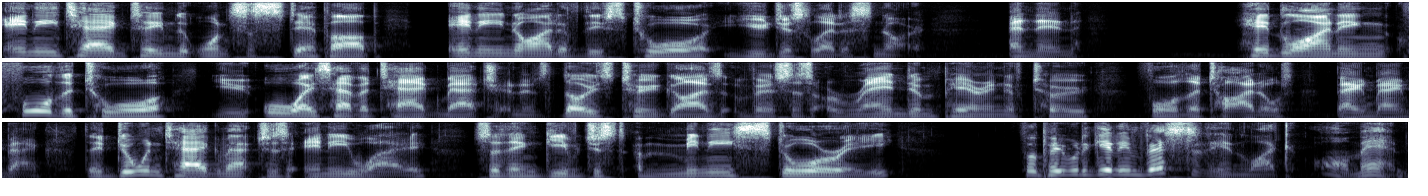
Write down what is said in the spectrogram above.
any tag team that wants to step up any night of this tour, you just let us know. And then headlining for the tour, you always have a tag match, and it's those two guys versus a random pairing of two for the titles. Bang, bang, bang. They're doing tag matches anyway, so then give just a mini story for people to get invested in. Like, oh man,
